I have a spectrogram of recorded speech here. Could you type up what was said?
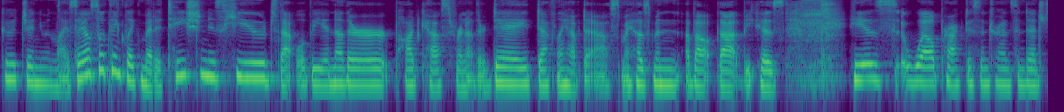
good, genuine lives. I also think like meditation is huge. That will be another podcast for another day. Definitely have to ask my husband about that because he is well practiced in transcendental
